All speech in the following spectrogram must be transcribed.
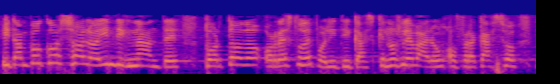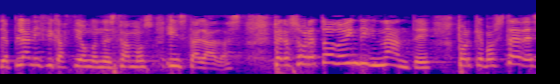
e tampouco só é indignante por todo o resto de políticas que nos levaron ao fracaso de planificación onde estamos instaladas. Pero sobre todo é indignante porque vostedes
